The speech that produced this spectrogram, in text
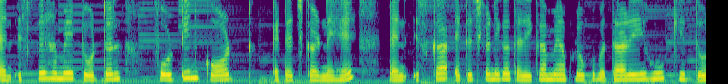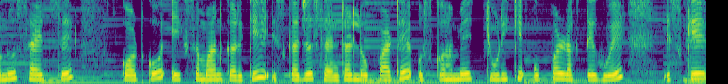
एंड इस पे हमें टोटल 14 कॉट अटैच करने हैं एंड इसका अटैच करने का तरीका मैं आप लोगों को बता रही हूँ कि दोनों साइड से कॉट को एक समान करके इसका जो सेंटर लो पार्ट है, उसको हमें चूड़ी के ऊपर रखते हुए इसके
